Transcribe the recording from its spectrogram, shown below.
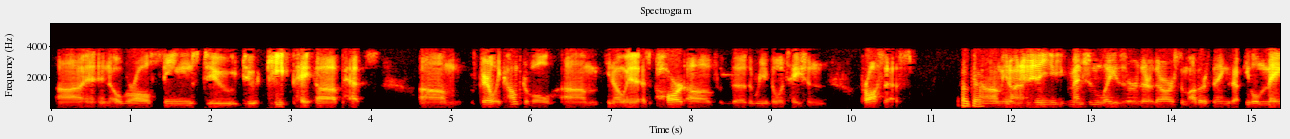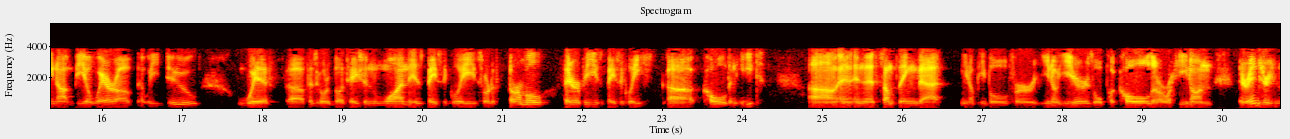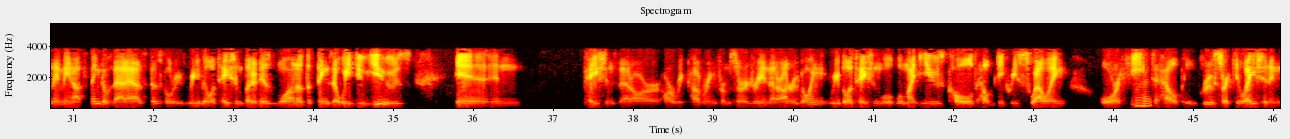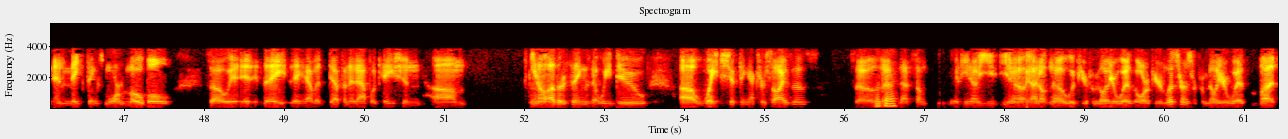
uh, and, and overall seems to to keep pa- uh, pets um, fairly comfortable. Um, you know, as part of the the rehabilitation process. Okay. Um, you know, and you mentioned laser. There there are some other things that people may not be aware of that we do with uh, physical rehabilitation. One is basically sort of thermal therapies, basically uh, cold and heat, uh, and, and it's something that you know people for you know years will put cold or heat on their injuries, and they may not think of that as physical re- rehabilitation, but it is one of the things that we do use in, in patients that are are recovering from surgery and that are undergoing rehabilitation will, will might use cold to help decrease swelling or heat right. to help improve circulation and, and make things more mobile. So it, it, they they have a definite application. Um, you know, other things that we do, uh, weight shifting exercises. So okay. that, that's something that you know you you know I don't know if you're familiar with or if your listeners are familiar with, but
